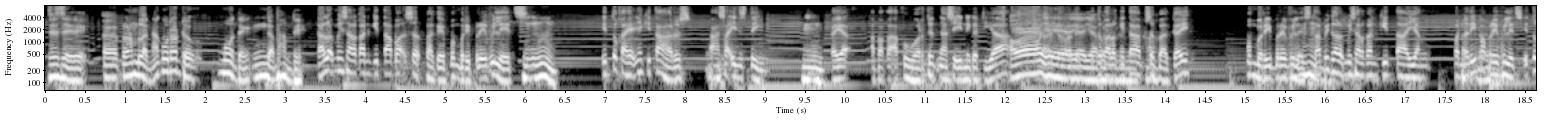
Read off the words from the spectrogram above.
Jadi, jadi, eh, pelan-pelan aku rada mau deh nggak paham deh. kalau misalkan kita Pak, sebagai pemberi privilege Mhm. itu kayaknya kita harus asa insting kayak apakah aku worth it ngasih ini ke dia Oh iya iya iya iya. itu kalau kita sebagai pemberi privilege Mhm. tapi kalau misalkan kita yang penerima Penerima. privilege itu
